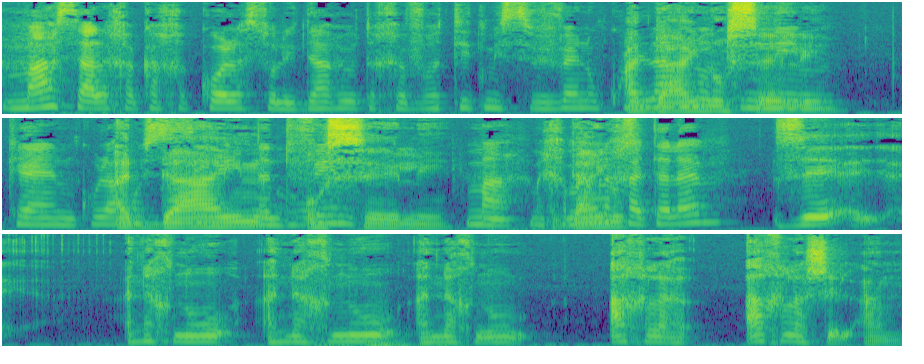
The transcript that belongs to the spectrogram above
מה עשה לך ככה כל הסולידריות החברתית מסביבנו? כולם עדיין נותנים. עושה לי. כן, כולם עדיין עושים, מתנדבים. עושה לי. מה, מחמם עדיין לך את הלב? זה, אנחנו, אנחנו, אנחנו אחלה, אחלה של עם.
